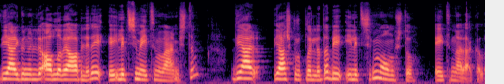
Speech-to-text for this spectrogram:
diğer gönüllü abla ve abilere e, iletişim eğitimi vermiştim. Diğer yaş gruplarıyla da bir iletişimim olmuştu eğitimle alakalı.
